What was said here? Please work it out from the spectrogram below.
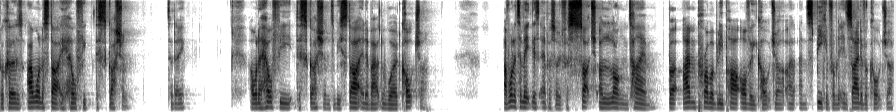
because I want to start a healthy discussion today. I want a healthy discussion to be started about the word culture. I've wanted to make this episode for such a long time, but I'm probably part of a culture and speaking from the inside of a culture.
